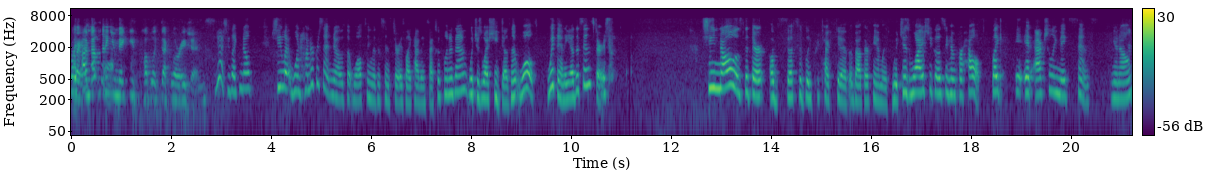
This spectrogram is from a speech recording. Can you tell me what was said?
Like, right. I'm not letting that. you make these public declarations. Yeah, she's like, nope. She let 100% knows that waltzing with a Cynster is like having sex with one of them, which is why she doesn't waltz with any of the Cynsters. she knows that they're obsessively protective about their families, which is why she goes to him for help. Like, it, it actually makes sense, you know?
